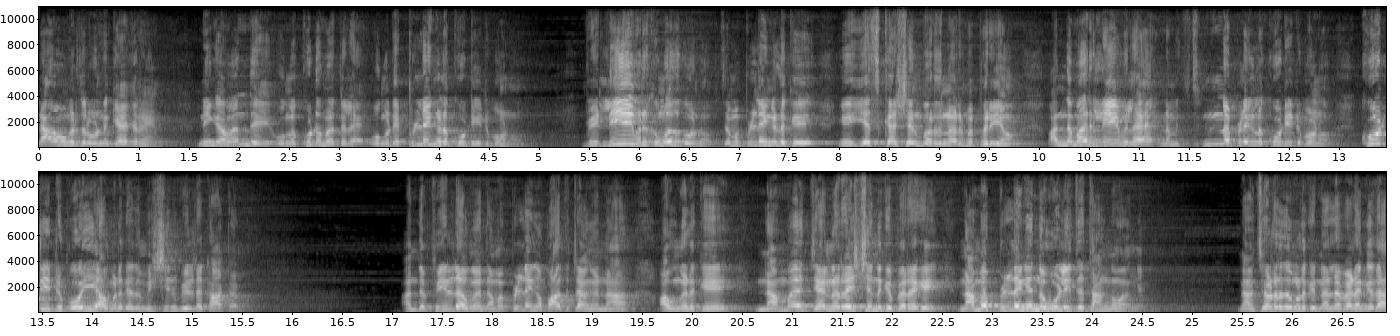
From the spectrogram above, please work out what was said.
நான் உங்களிடத்தில் ஒன்று கேட்குறேன் நீங்கள் வந்து உங்கள் குடும்பத்தில் உங்களுடைய பிள்ளைங்களை கூட்டிகிட்டு போகணும். லீவ் இருக்கும்போது போகணும் நம்ம பிள்ளைங்களுக்கு எஸ்கர்ஷன் போகிறதுனா ரொம்ப பிரியம். அந்த மாதிரி லீவில் நம்ம சின்ன பிள்ளைங்களை கூட்டிகிட்டு போகணும். கூட்டிகிட்டு போய் அவங்களுக்கு அந்த மிஷின் ஃபீல்டை காட்டணும். அந்த ஃபீல்டை அவங்க நம்ம பிள்ளைங்க பார்த்துட்டாங்கன்னா அவங்களுக்கு நம்ம ஜெனரேஷனுக்கு பிறகு நம்ம பிள்ளைங்க இந்த ஊழியத்தை தாங்குவாங்க. நான் சொல்கிறது உங்களுக்கு நல்ல விளங்குதா?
